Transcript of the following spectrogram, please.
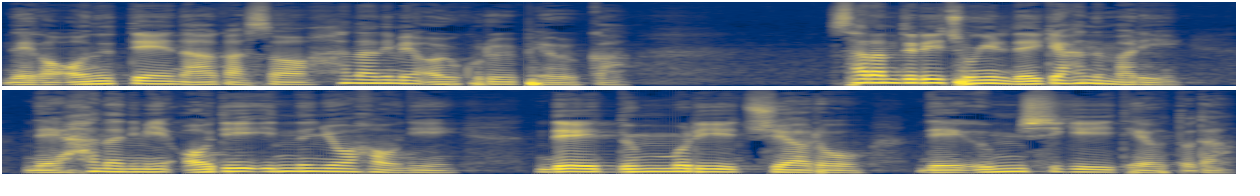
내가 어느 때에 나아가서 하나님의 얼굴을 배울까? 사람들이 종일 내게 하는 말이 내 하나님이 어디 있느냐 하오니 내 눈물이 쥐하로 내 음식이 되었도다.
